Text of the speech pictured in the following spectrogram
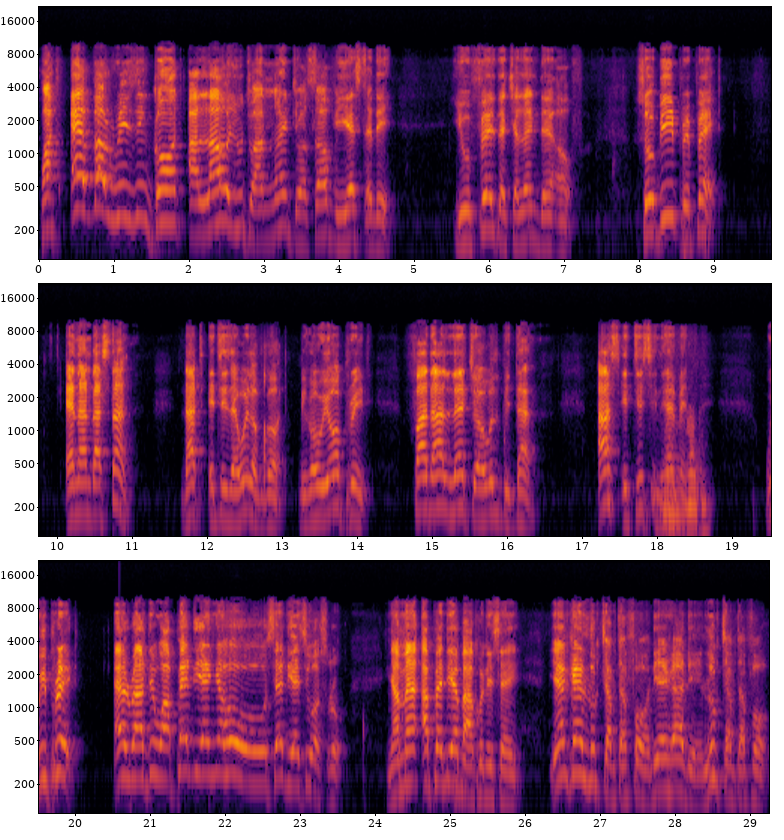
Whatever reason god allow you to anoint yourself yesterday you face the challenge thereof. So be prepared and understand that it is the will of god because we all prayed father let your will be done as it is in heaven. We prayed awurade w'apɛdeɛ nyɛ hoo sɛdeɛ esi wɔ soro. Nyame apɛdeɛ baako ne sɛn yɛn kan luke chapter four ɛhwɛ adeɛ luke chapter four.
